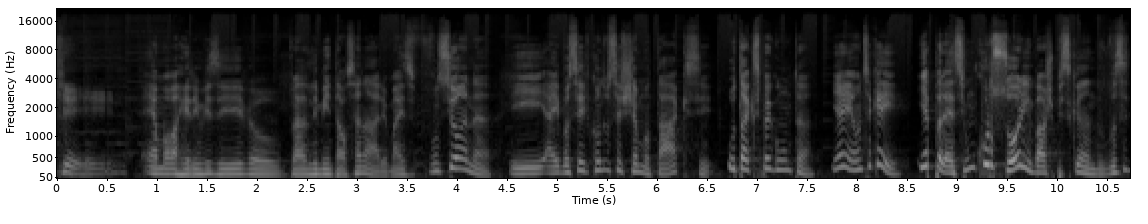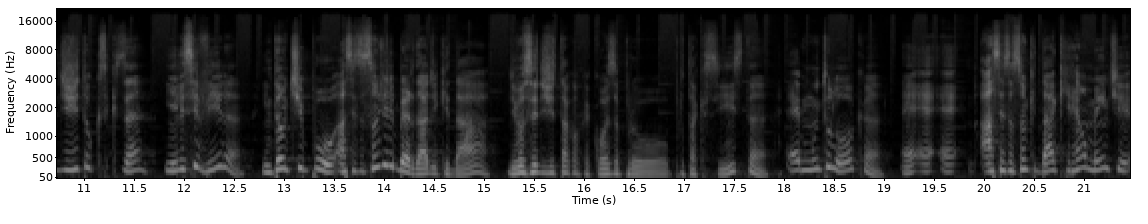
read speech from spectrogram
Que... É uma barreira invisível pra alimentar o cenário, mas funciona. E aí você, quando você chama o táxi, o táxi pergunta: "E aí, onde você quer ir?" E aparece um cursor embaixo piscando. Você digita o que você quiser e ele se vira. Então, tipo, a sensação de liberdade que dá de você digitar qualquer coisa pro, pro taxista é muito louca. É, é- é- a sensação que dá é que realmente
